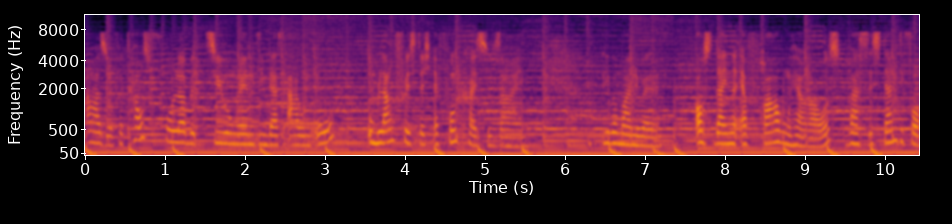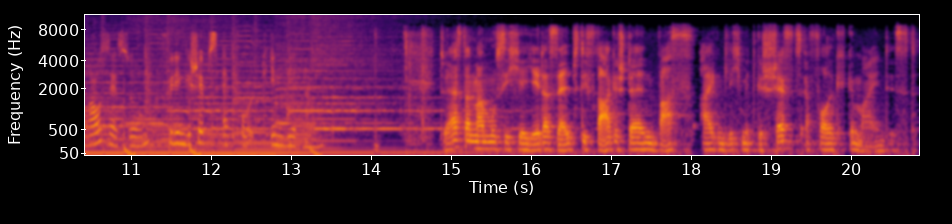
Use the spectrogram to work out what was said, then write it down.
Also vertrauensvolle Beziehungen sind das A und O, um langfristig erfolgreich zu sein. Lieber Manuel, aus deiner Erfahrung heraus, was ist dann die Voraussetzung für den Geschäftserfolg in Vietnam? Zuerst einmal muss sich hier jeder selbst die Frage stellen, was eigentlich mit Geschäftserfolg gemeint ist.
